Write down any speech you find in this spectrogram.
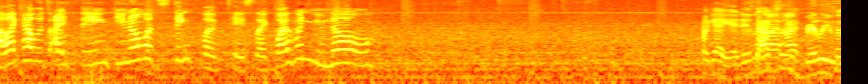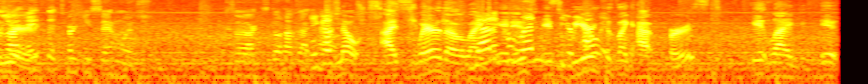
I like how it's. I think you know what stink bug tastes like. Why wouldn't you know? Okay, it is 'Cause I- actually I- really 'cause weird. I ate the turkey sandwich, so I still have that. You count. No, I swear though, like gotta it cleanse is. It's weird because like at first, it like it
